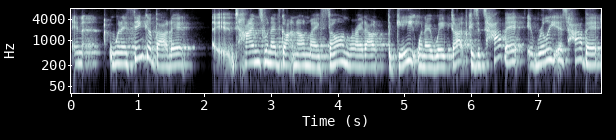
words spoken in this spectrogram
And when I think about it, times when I've gotten on my phone right out the gate when I wake up, because it's habit, it really is habit.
